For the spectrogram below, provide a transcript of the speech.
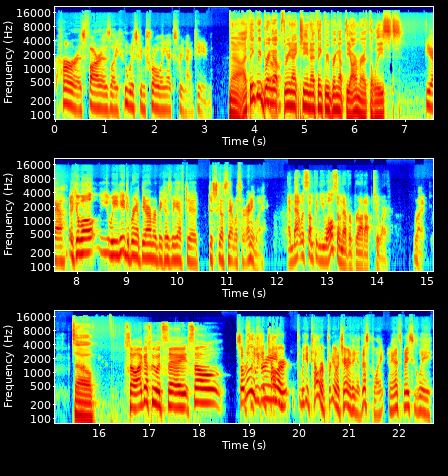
her as far as like who is controlling X three nineteen. Yeah, I think we bring up 319. I think we bring up the armor at the least. Yeah. Okay. Well, we need to bring up the armor because we have to discuss that with her anyway. And that was something you also never brought up to her. Right. So So I guess we would say so. So really, we could tell her. We could tell her pretty much everything at this point. I mean, that's basically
